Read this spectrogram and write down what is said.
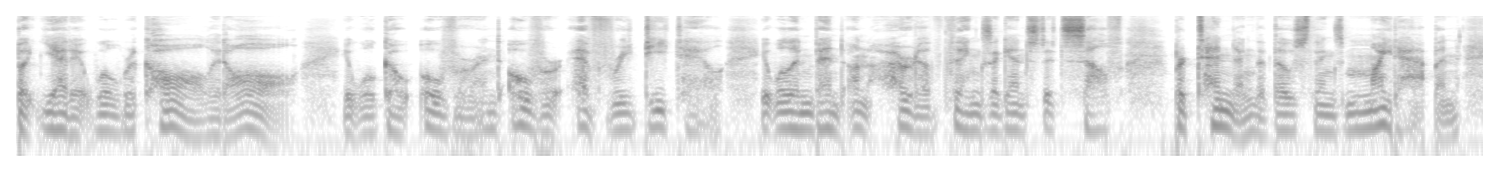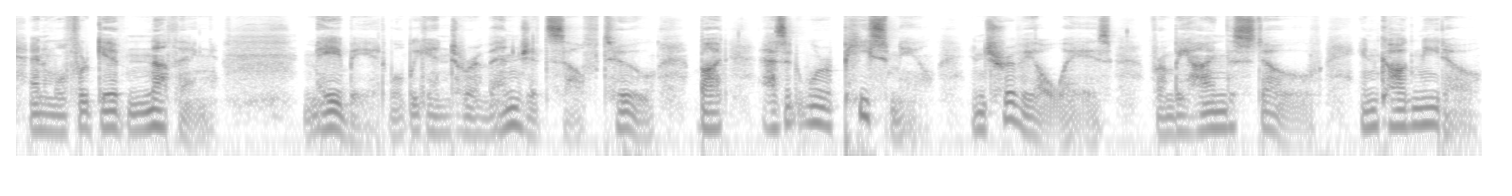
but yet it will recall it all. It will go over and over every detail. It will invent unheard of things against itself, pretending that those things might happen, and will forgive nothing. Maybe it will begin to revenge itself, too, but as it were piecemeal, in trivial ways, from behind the stove, incognito,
